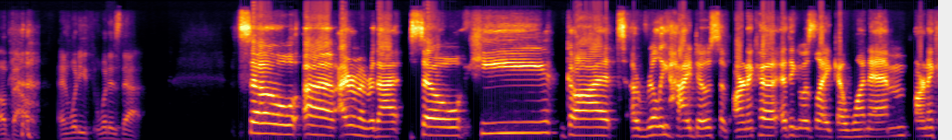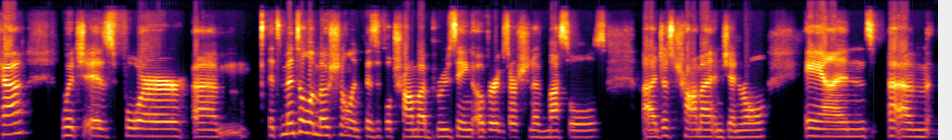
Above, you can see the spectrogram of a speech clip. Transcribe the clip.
about. and what do you what is that? So uh, I remember that. So he got a really high dose of arnica. I think it was like a 1M arnica, which is for um, it's mental, emotional, and physical trauma, bruising, overexertion of muscles, uh, just trauma in general. And um,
